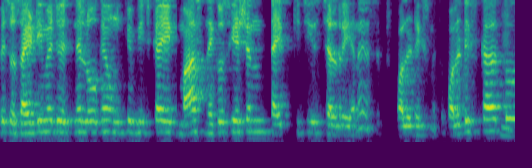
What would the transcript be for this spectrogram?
भाई सोसाइटी में जो इतने लोग हैं, उनके बीच का एक मास नेगोशिएशन टाइप की चीज़ चल रही है ना पॉलिटिक्स में। तो पॉलिटिक्स का तो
